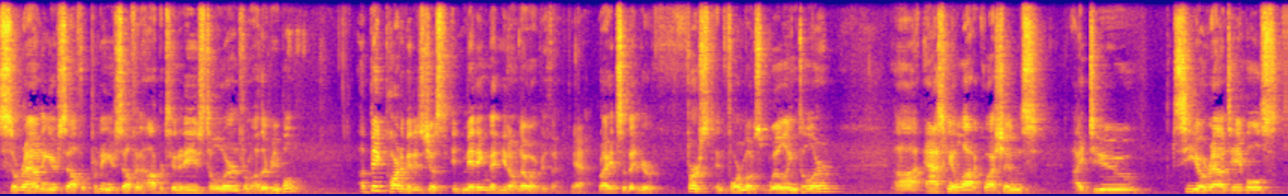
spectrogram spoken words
surrounding yourself or putting yourself in opportunities to learn from other people. A big part of it is just admitting that you don't know everything, Yeah. right? So that you're first and foremost willing to learn, uh, asking a lot of questions. I do CEO roundtables,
